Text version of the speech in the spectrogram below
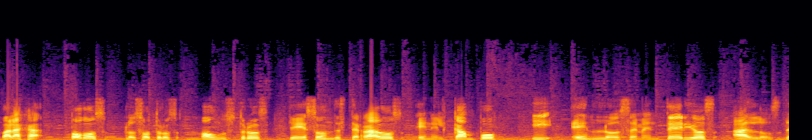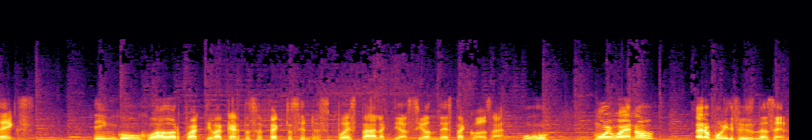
baraja todos los otros monstruos que son desterrados en el campo y en los cementerios a los decks. Ningún jugador puede activar cartas o efectos en respuesta a la activación de esta cosa. Uh, muy bueno, pero muy difícil de hacer.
